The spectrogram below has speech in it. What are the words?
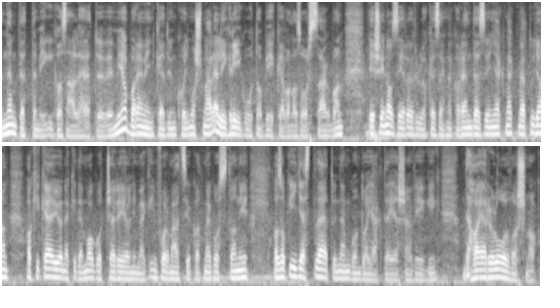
nem tette még igazán lehetővé. Mi abban reménykedünk, hogy most már elég régóta béke van az országban, és én azért örülök ezeknek a rendezvényeknek, mert ugyan akik eljönnek ide magot cserélni, meg információkat megosztani, azok így ezt lehet, hogy nem gondolják teljesen végig. De ha erről olvasnak,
